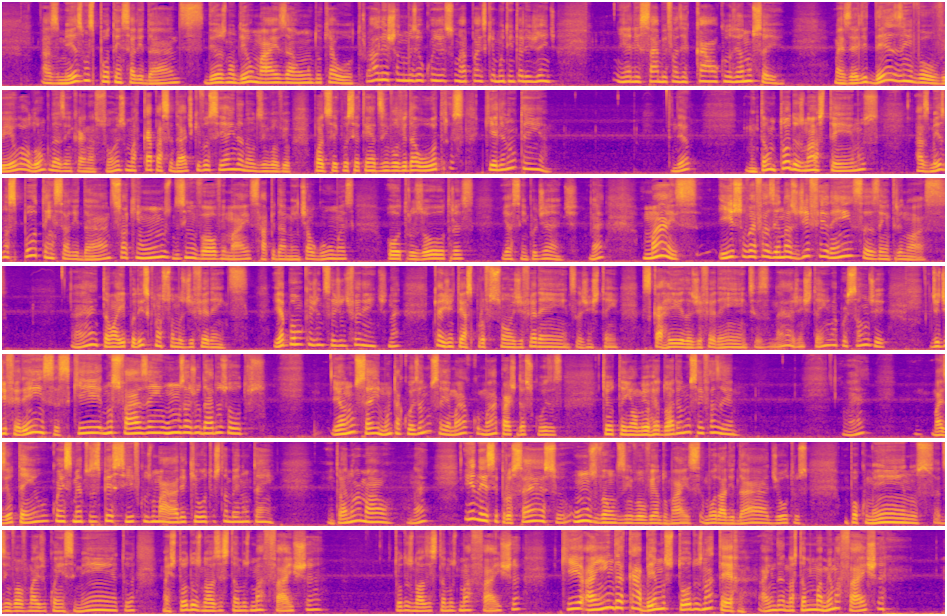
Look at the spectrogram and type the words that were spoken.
as mesmas potencialidades. Deus não deu mais a um do que a outro. Ah, Alexandre, mas eu conheço um rapaz que é muito inteligente e ele sabe fazer cálculos. Eu não sei. Mas ele desenvolveu ao longo das encarnações uma capacidade que você ainda não desenvolveu. Pode ser que você tenha desenvolvido outras que ele não tenha. Entendeu? Então todos nós temos as mesmas potencialidades, só que uns desenvolvem mais rapidamente algumas, outros outras e assim por diante, né? Mas isso vai fazendo as diferenças entre nós. É, então aí por isso que nós somos diferentes. E é bom que a gente seja diferente, né? Porque aí a gente tem as profissões diferentes, a gente tem as carreiras diferentes, né? A gente tem uma porção de, de diferenças que nos fazem uns ajudar os outros. Eu não sei, muita coisa eu não sei. A maior, maior parte das coisas que eu tenho ao meu redor eu não sei fazer. Não é? Mas eu tenho conhecimentos específicos numa área que outros também não têm. Então é normal, né? E nesse processo, uns vão desenvolvendo mais moralidade, outros um pouco menos, desenvolvem mais o conhecimento, né? mas todos nós estamos numa faixa, todos nós estamos numa faixa que ainda cabemos todos na Terra. Ainda nós estamos numa mesma faixa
